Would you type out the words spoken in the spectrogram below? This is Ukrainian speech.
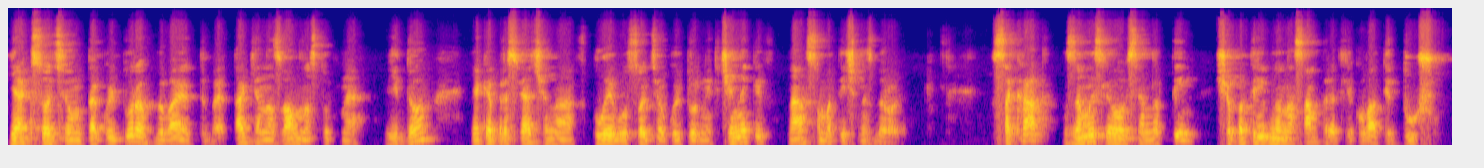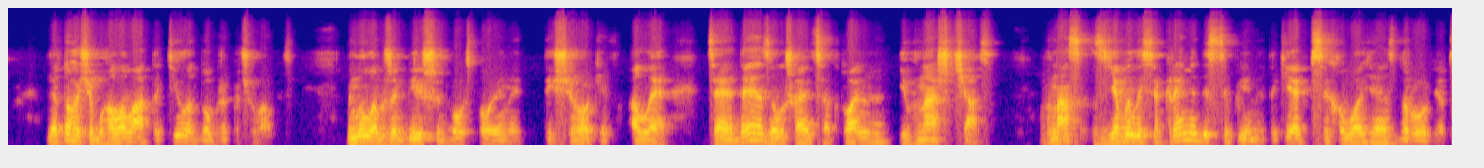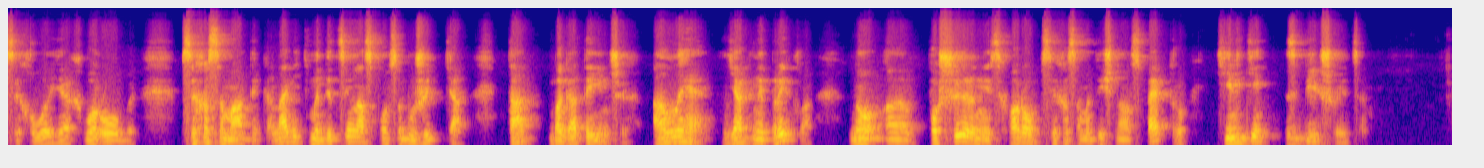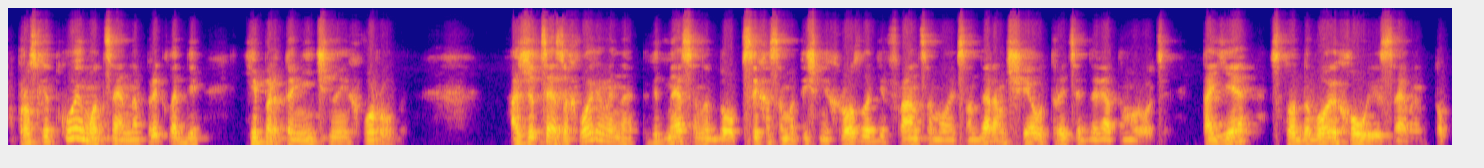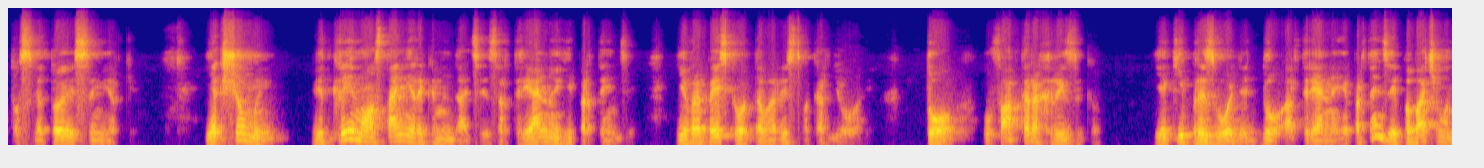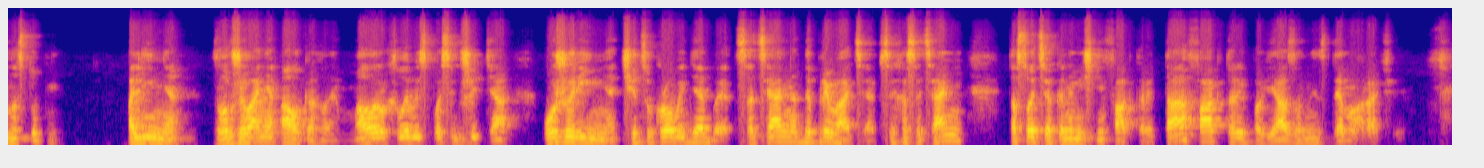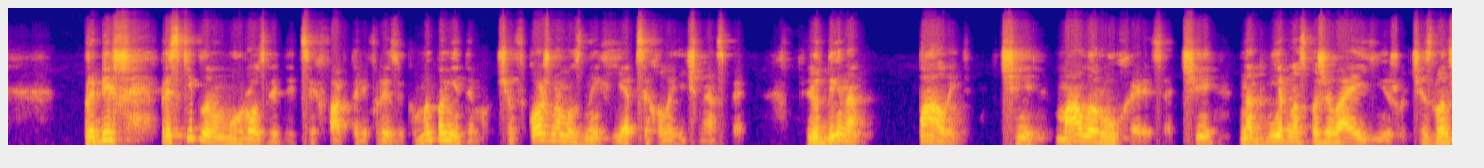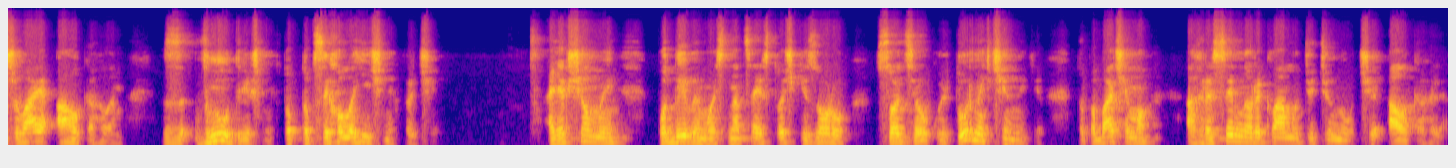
Як соціум та культура вбивають тебе? Так я назвав наступне відео, яке присвячено впливу соціокультурних чинників на соматичне здоров'я. Сократ замислювався над тим, що потрібно насамперед лікувати душу, для того, щоб голова та тіло добре почувалися. Минуло вже більше 2,5 тисячі років, але ця ідея залишається актуальною і в наш час. В нас з'явилися окремі дисципліни, такі як психологія здоров'я, психологія хвороби, психосоматика, навіть медицина способу життя та багато інших. Але, як не приклад, но, е, поширеність хвороб психосоматичного спектру тільки збільшується. Прослідкуємо це на прикладі гіпертонічної хвороби. Адже це захворювання віднесено до психосоматичних розладів Францем Олександером ще у 1939 році та є складовою Holy Seven, тобто Святої Семірки. Якщо ми відкриємо останні рекомендації з артеріальної гіпертензії Європейського товариства кардіологів, то у факторах ризику, які призводять до артеріальної гіпертензії, побачимо наступні: паління, зловживання алкоголем, малорухливий спосіб життя, ожиріння чи цукровий діабет, соціальна депривація, психосоціальні та соціоекономічні фактори та фактори, пов'язані з демографією. При більш прискіпливому розгляді цих факторів ризику ми помітимо, що в кожному з них є психологічний аспект. Людина палить, чи мало рухається, чи надмірно споживає їжу, чи зловживає алкоголем з внутрішніх, тобто психологічних причин. А якщо ми подивимось на це з точки зору соціокультурних чинників, то побачимо агресивну рекламу тютюну чи алкоголя.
